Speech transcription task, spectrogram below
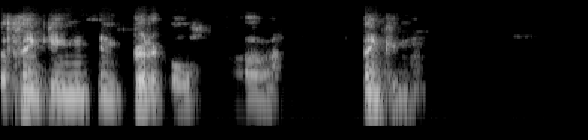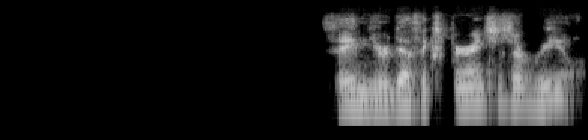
to thinking and critical uh, thinking say near death experiences are real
